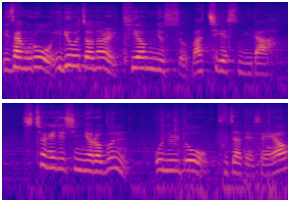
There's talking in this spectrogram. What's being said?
이상으로 일요저널 기업뉴스 마치겠습니다. 시청해주신 여러분, 오늘도 부자 되세요.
